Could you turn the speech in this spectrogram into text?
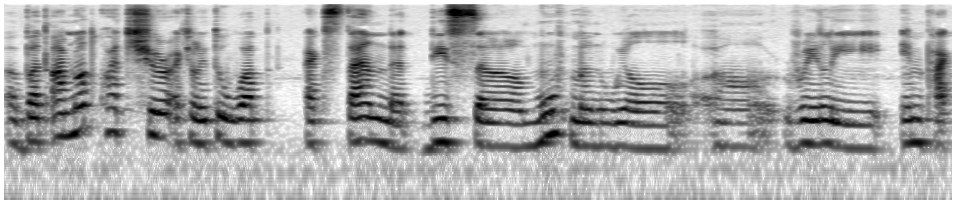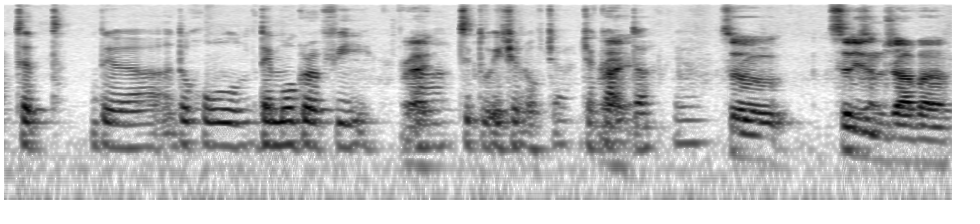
Uh, but I'm not quite sure actually to what extent that this uh, movement will uh, really impacted the the whole demography Right. uh, situation of ja- Jakarta. Yeah. So cities in Java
